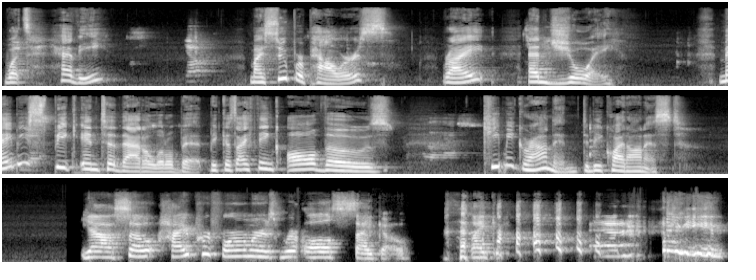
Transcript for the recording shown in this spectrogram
what's heavy, yep. my superpowers, right? And joy. Maybe speak into that a little bit because I think all those keep me grounded, to be quite honest. Yeah, so high performers, we're all psycho. Like, eh, I mean,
